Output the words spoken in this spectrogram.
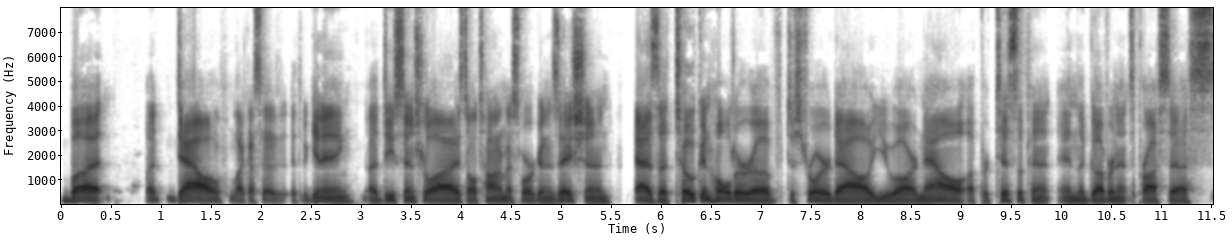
But a DAO, like I said at the beginning, a decentralized autonomous organization, as a token holder of destroyer DAO, you are now a participant in the governance process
